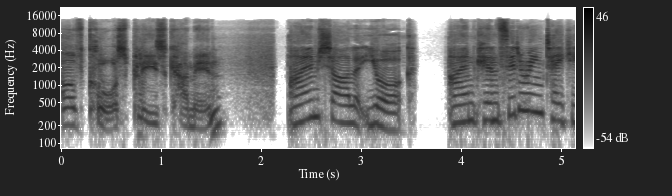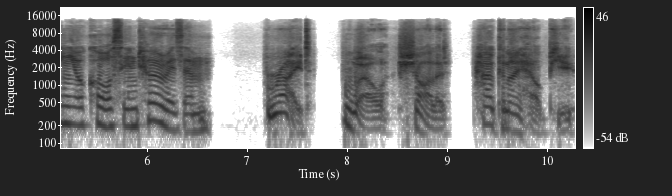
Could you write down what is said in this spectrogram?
Of course, please come in. I'm Charlotte York. I'm considering taking your course in tourism. Right. Well, Charlotte, how can I help you?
